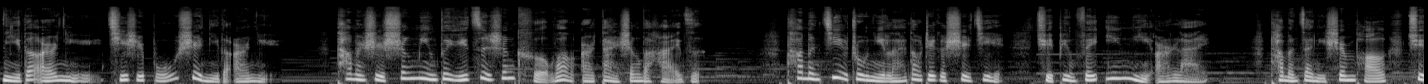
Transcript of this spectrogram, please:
你的儿女其实不是你的儿女，他们是生命对于自身渴望而诞生的孩子，他们借助你来到这个世界，却并非因你而来，他们在你身旁，却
